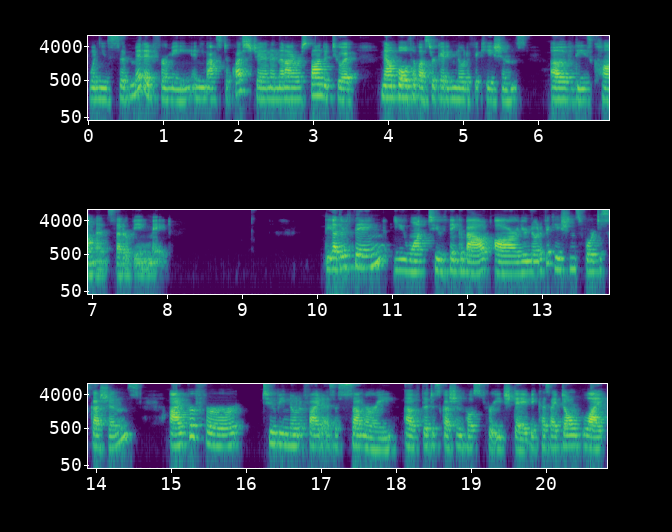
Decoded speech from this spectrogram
when you submitted for me and you asked a question and then I responded to it, now both of us are getting notifications of these comments that are being made. The other thing you want to think about are your notifications for discussions. I prefer to be notified as a summary of the discussion post for each day because I don't like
